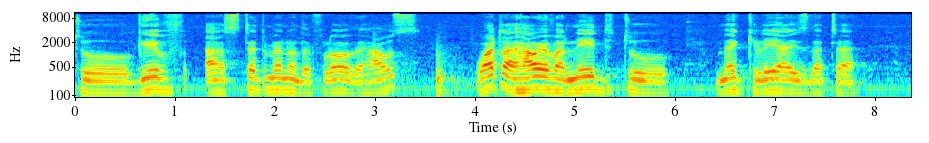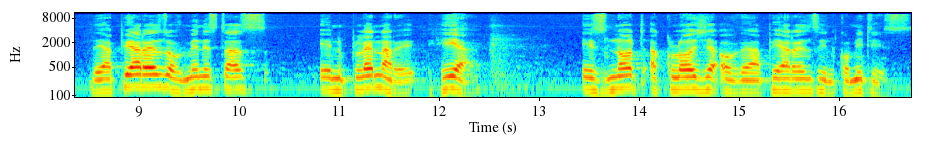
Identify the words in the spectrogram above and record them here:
to give a statement on the floor of the House. What I, however, need to make clear is that uh, the appearance of ministers in plenary here is not a closure of their appearance in committees.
